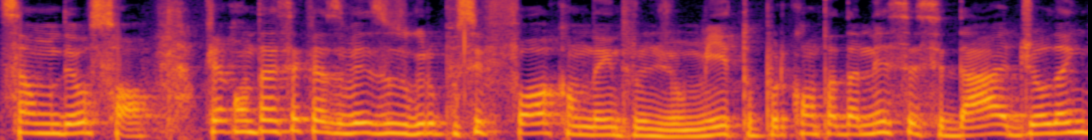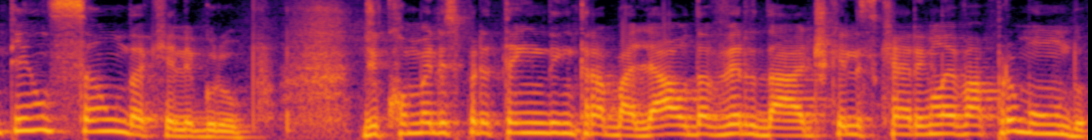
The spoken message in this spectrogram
são um deus só. O que acontece é que às vezes os grupos se focam dentro de um mito por conta da necessidade ou da intenção daquele grupo, de como eles pretendem trabalhar ou da verdade que eles querem levar para o mundo.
